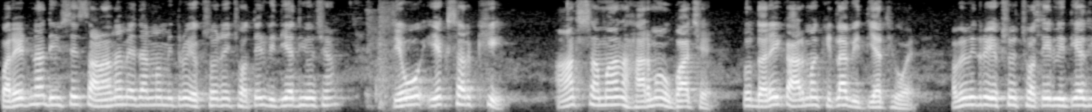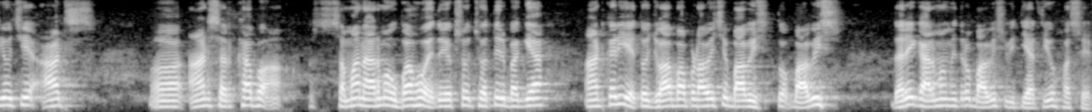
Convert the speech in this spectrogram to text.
પરેડના દિવસે શાળાના મેદાનમાં મિત્રો એકસો ને છોતેર વિદ્યાર્થીઓ છે. તેઓ એક સરખી આઠ સમાન હારમાં ઊભા છે. તો દરેક હારમાં કેટલા વિદ્યાર્થીઓ હોય? હવે મિત્રો એકસો છોતેર વિદ્યાર્થીઓ છે, આઠ આઠ સરખા સમાન હારમાં ઊભા હોય તો એકસો છોતેર ભાગ્યા આઠ કરીએ તો જવાબ આપણો આવે છે બાવીસ. તો બાવીસ, દરેક હારમાં મિત્રો બાવીસ વિદ્યાર્થીઓ હશે.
